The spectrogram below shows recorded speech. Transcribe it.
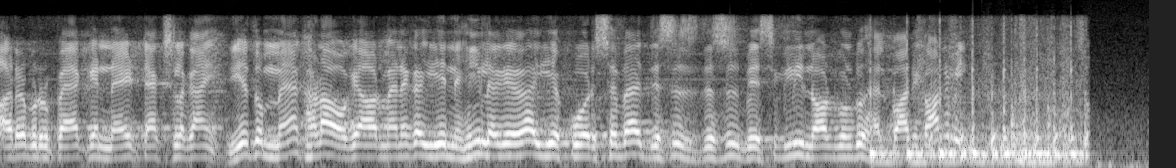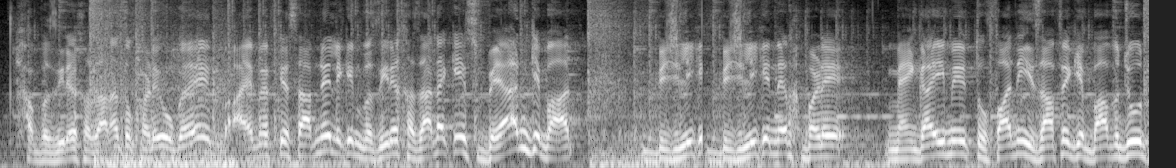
अरब रुपए के नए टैक्स लगाएँ। ये तो मैं खड़ा हो गया और मैंने कहा, ये नहीं लगेगा, ये कोर्सिव है this is this is basically not going to help our economy वज़ीर खजाना तो खड़े हो गए आईएमएफ के सामने, लेकिन वज़ीर खजाना के इस बयान के बाद बिजली के बिजली के नर्ख बढ़े। महँगाई में तूफानी इजाफे के बावजूद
